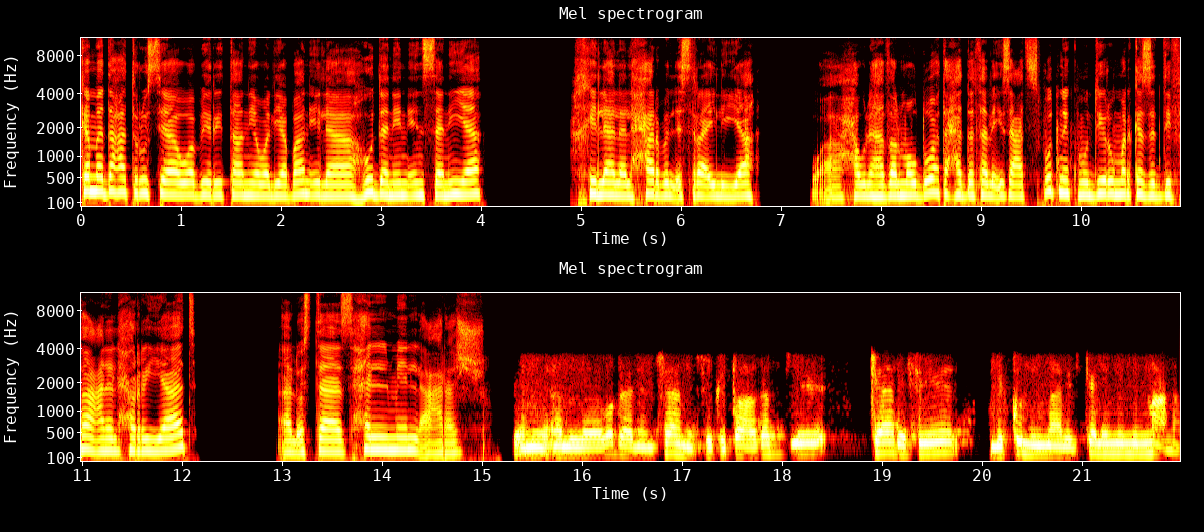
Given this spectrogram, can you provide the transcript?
كما دعت روسيا وبريطانيا واليابان إلى هدن إنسانية خلال الحرب الإسرائيلية. وحول هذا الموضوع تحدث لإذاعة سبوتنيك مدير مركز الدفاع عن الحريات الأستاذ حلمي الأعرج. يعني الوضع الإنساني في قطاع غزة كارثة بكل ما للكلمة من معنى.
